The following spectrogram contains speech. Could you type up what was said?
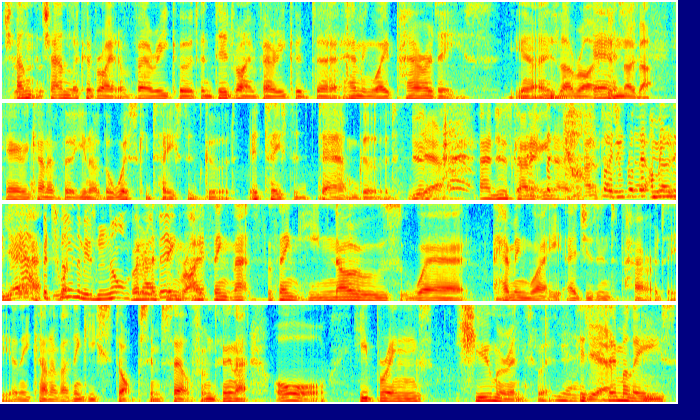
Chan- Chandler could write a very good and did write very good uh, Hemingway parodies. You know, Is that right? I didn't know that. Yeah, kind of the you know the whiskey tasted good. It tasted damn good. Yeah. and just kind of It's you the know. cusp, I mean, I mean, the Yeah. gap between them is not But very I big, think right? I think that's the thing. He knows where Hemingway edges into parody, and he kind of I think he stops himself from doing that, or he brings humor into it. Yeah. His Yeah. similes,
